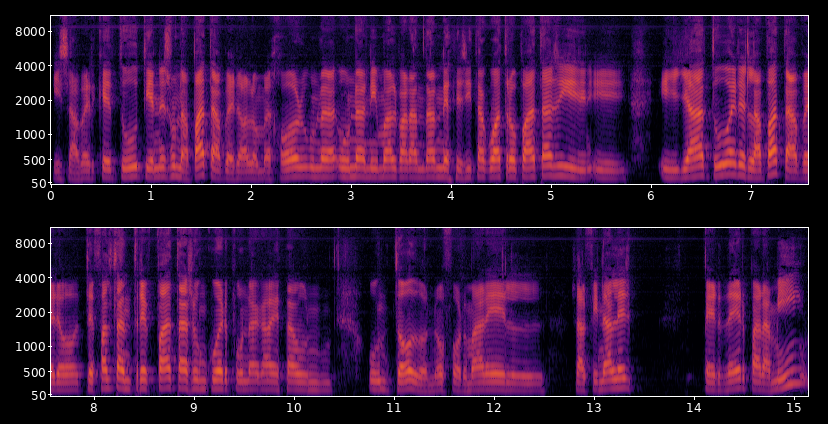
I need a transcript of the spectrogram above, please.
y saber que tú tienes una pata, pero a lo mejor una- un animal para andar necesita cuatro patas y, y- ya tú eres la pata, pero te faltan tres patas, un cuerpo, una cabeza, un, un todo, ¿no? Formar el... o sea, al final es perder para mí,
